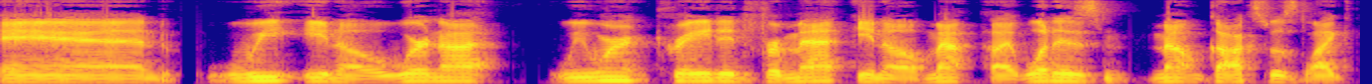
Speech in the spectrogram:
and we, you know, we're not we weren't created for Matt. You know, like what is Mount Gox was like.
